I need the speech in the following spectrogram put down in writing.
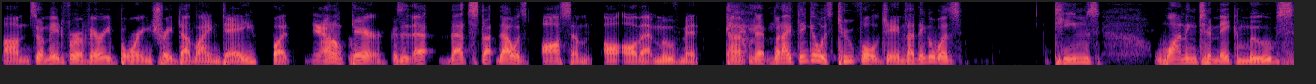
Um, so it made for a very boring trade deadline day, but yeah. I don't care because that that stuff that was awesome. All, all that movement, uh, but I think it was twofold, James. I think it was teams wanting to make moves,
